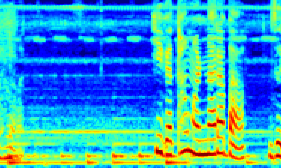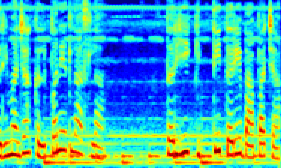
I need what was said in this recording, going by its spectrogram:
धन्यवाद. ही व्यथा मांडणारा बाप जरी माझ्या कल्पनेतला असला तरीही कितीतरी बापाच्या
